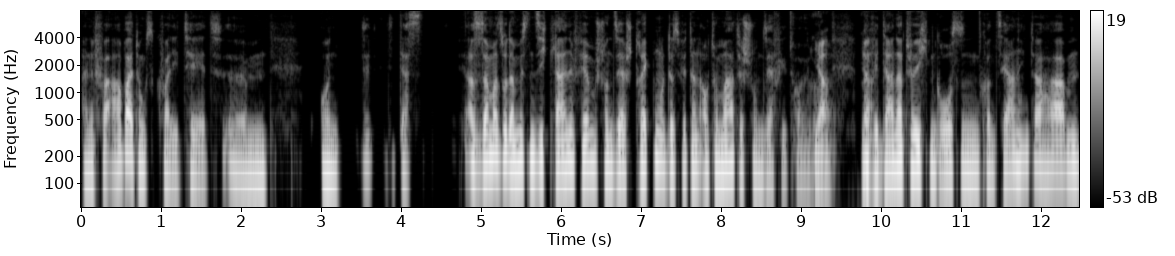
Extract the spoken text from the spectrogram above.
eine Verarbeitungsqualität ähm, und das, also sag mal so, da müssen sich kleine Firmen schon sehr strecken und das wird dann automatisch schon sehr viel teurer. Ja. Weil ja. wir da natürlich einen großen Konzern hinter haben.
